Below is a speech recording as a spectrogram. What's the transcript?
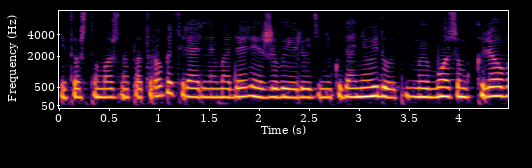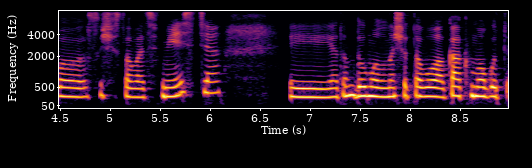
и то, что можно потрогать, реальные модели, живые люди никуда не уйдут. Мы можем клево существовать вместе. И я там думала насчет того, а как могут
